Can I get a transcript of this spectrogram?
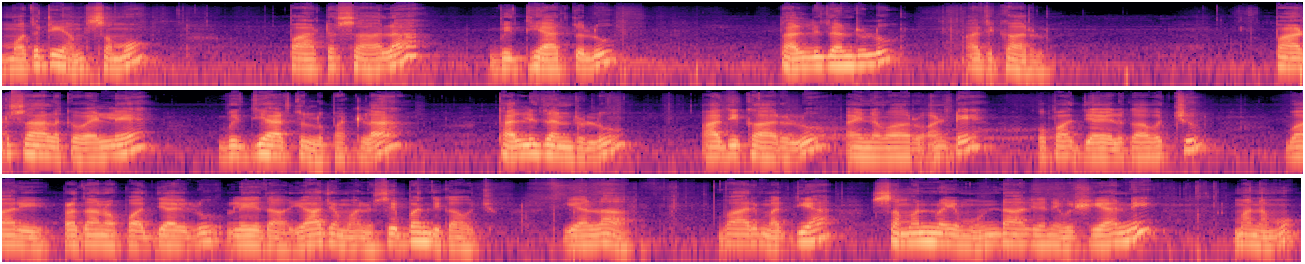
మొదటి అంశము పాఠశాల విద్యార్థులు తల్లిదండ్రులు అధికారులు. పాఠశాలకు వెళ్ళే విద్యార్థుల పట్ల తల్లిదండ్రులు అధికారులు అయిన వారు అంటే ఉపాధ్యాయులు కావచ్చు వారి ప్రధాన ఉపాధ్యాయులు లేదా యాజమాన్య సిబ్బంది కావచ్చు. ఎలా? వారి మధ్య సమన్వయం ఉండాలి అనే విషయాన్ని మనము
